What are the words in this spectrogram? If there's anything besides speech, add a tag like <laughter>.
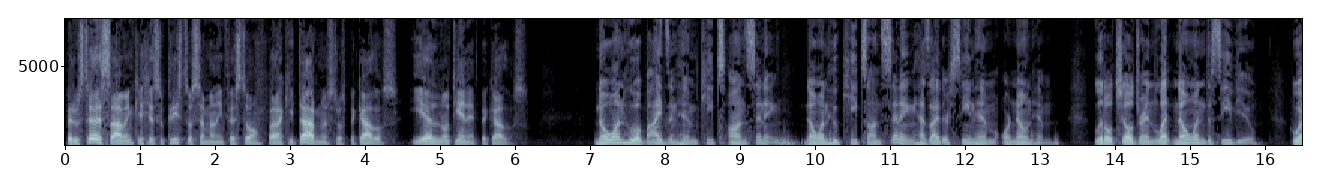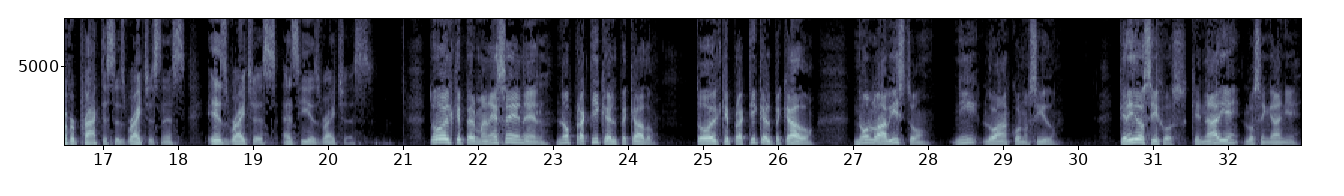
Pero ustedes saben que Jesucristo se manifestó para quitar nuestros pecados, y Él no tiene pecados. No one who abides in him keeps on sinning. No one who keeps on sinning has either seen him or known him. Little children, let no one deceive you. Whoever practices righteousness is righteous as he is righteous. Todo el que permanece en Él no practica el pecado. Todo el que practica el pecado no lo ha visto ni lo ha conocido. Queridos hijos, que nadie los engañe.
